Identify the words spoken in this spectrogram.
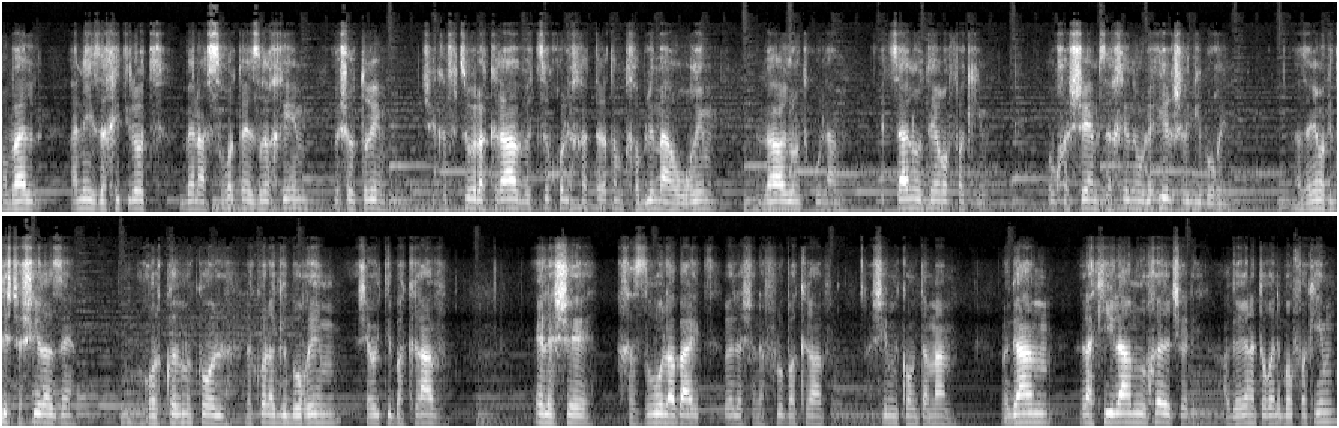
אבל אני זכיתי להיות בין עשרות האזרחים ושוטרים שקפצו לקרב והצליחו לכתר את המחבלים הארורים והרגנו את כולם. הצלנו את העיר אופקים. ברוך השם, זכינו לעיר של גיבורים. אז אני מקדיש את השיר הזה, קודם כל לכל הגיבורים שהיו איתי בקרב, אלה שחזרו לבית ואלה שנפלו בקרב, השם ייקום דמם, וגם לקהילה המיוחדת שלי, הגרעין התורני באופקים,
